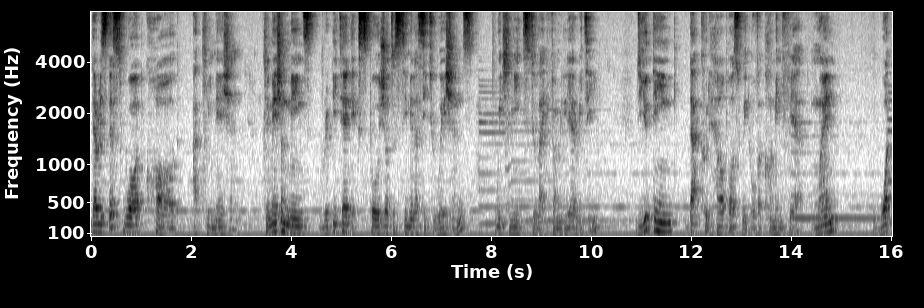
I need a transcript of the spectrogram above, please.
There is this word called acclimation. Acclimation means repeated exposure to similar situations, which leads to like familiarity. Do you think that could help us with overcoming fear? When what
